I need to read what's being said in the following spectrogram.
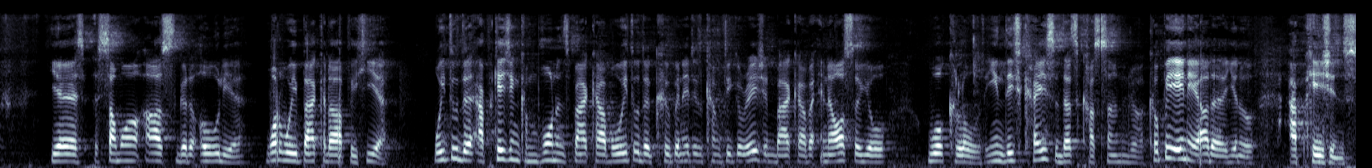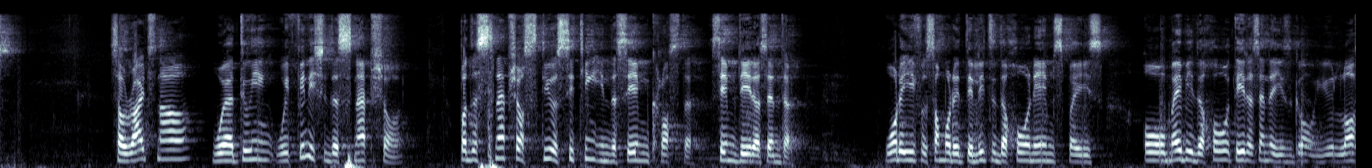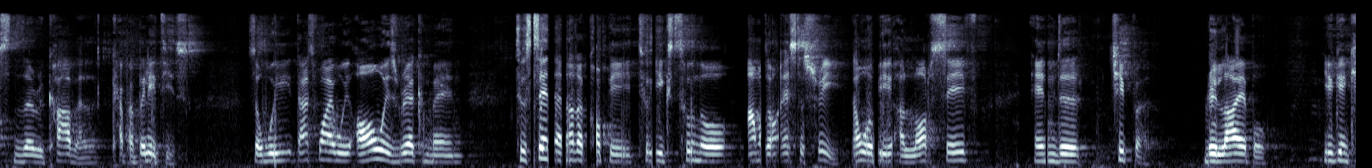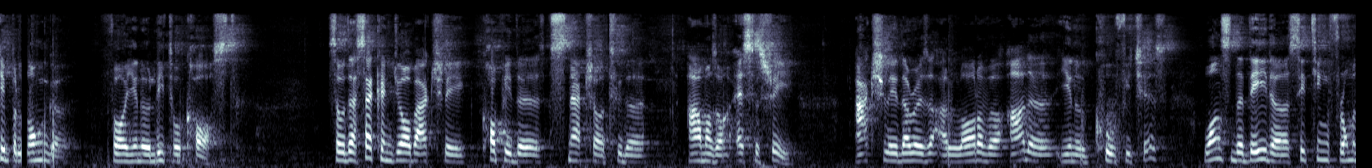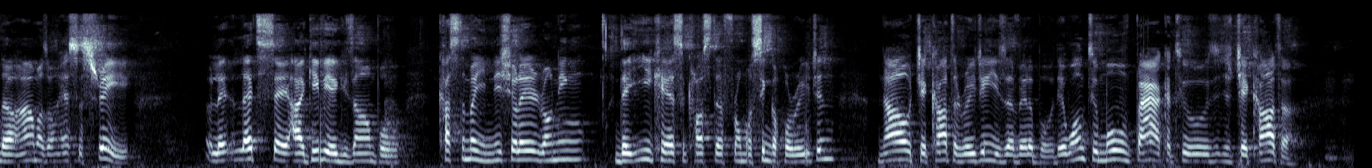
yes, someone asked earlier, what we back up here? We do the application components backup, we do the Kubernetes configuration backup, and also your workload. In this case, that's Cassandra. Could be any other, you know, applications. So right now, we're doing, we finished the snapshot but the snapshot still sitting in the same cluster, same data center. What if somebody deleted the whole namespace, or maybe the whole data center is gone? You lost the recover capabilities. So we, that's why we always recommend to send another copy to external Amazon S3. That will be a lot safe and uh, cheaper, reliable. You can keep it longer for you know little cost. So the second job actually copy the snapshot to the Amazon S3. Actually, there is a lot of other you know, cool features. Once the data sitting from the Amazon S3, let, let's say I give you an example. Customer initially running the EKS cluster from a Singapore region. Now Jakarta region is available. They want to move back to Jakarta.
